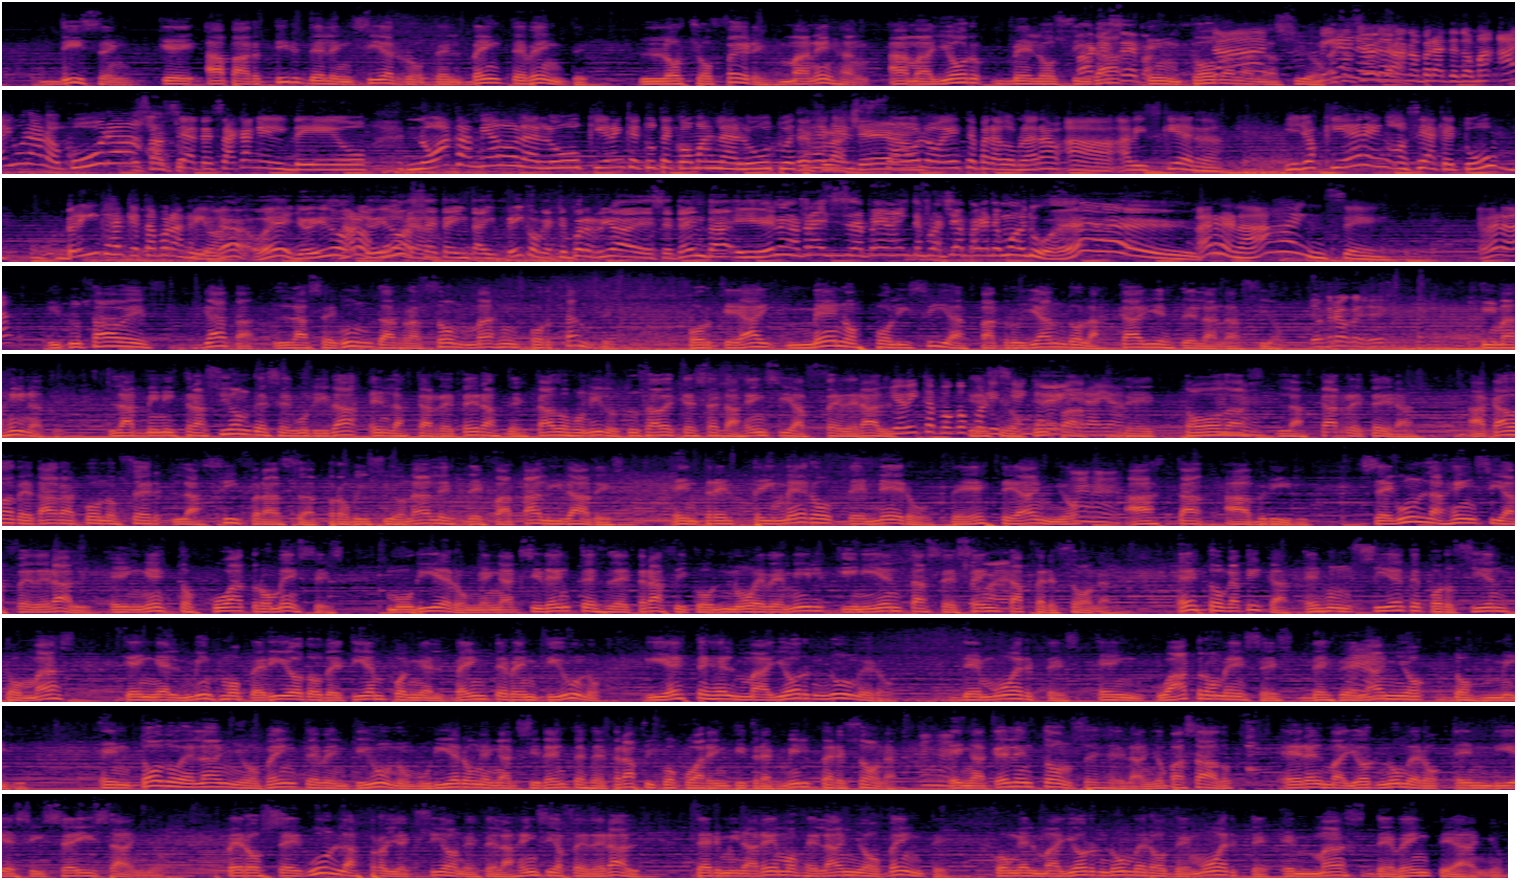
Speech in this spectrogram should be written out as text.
dicen que a partir del encierro del 2020, los choferes manejan a mayor velocidad en toda la nación. Mira, no, no, no, no, espérate, Tomás. Hay una locura. Exacto. O sea, te sacan el dedo. No ha cambiado la luz. Quieren que tú te comas la luz. Tú estás en el solo este para doblar a, a- a la izquierda. Y ellos quieren, o sea, que tú brinques el que está por arriba. Mira, oye, yo he ido, yo he ido a locura. 70 y pico, que estoy por arriba de 70, y vienen atrás y se pegan y te flashean para que te mueves tú. ¡Eh! Ay, relájense. Y tú sabes, gata, la segunda razón más importante, porque hay menos policías patrullando las calles de la nación. Yo creo que sí. Imagínate, la Administración de Seguridad en las Carreteras de Estados Unidos, tú sabes que esa es la agencia federal Yo he visto pocos que policías en carretera ya. de todas las carreteras, acaba de dar a conocer las cifras provisionales de fatalidades entre el primero de enero de este año hasta abril. Según la agencia federal, en estos cuatro meses murieron en accidentes de tráfico 9.560 personas. Esto, Gatica, es un 7% más que en el mismo periodo de tiempo en el 2021. Y este es el mayor número de muertes en cuatro meses desde el año 2000. En todo el año 2021 murieron en accidentes de tráfico 43 mil personas. En aquel entonces, el año pasado, era el mayor número en 16 años. Pero según las proyecciones de la agencia federal, terminaremos el año 20 con el mayor número de muertes en más de 20 años.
